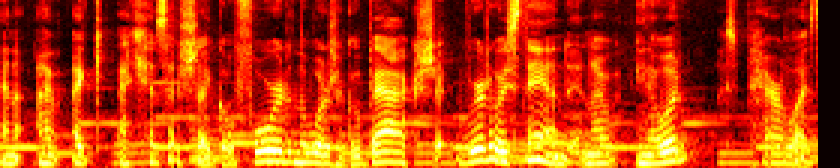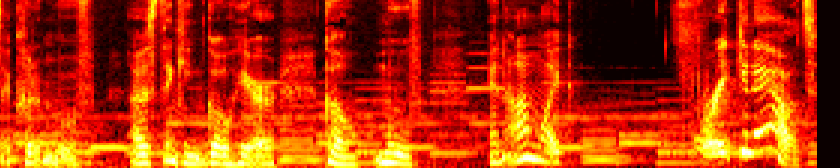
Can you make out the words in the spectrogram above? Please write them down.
And I, I, I can't say, should I go forward in the water? Should I go back? Where do I stand? And I, you know what? I was paralyzed. I couldn't move. I was thinking, go here, go, move. And I'm like, freaking out.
